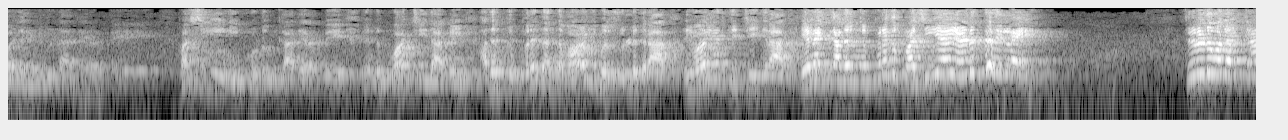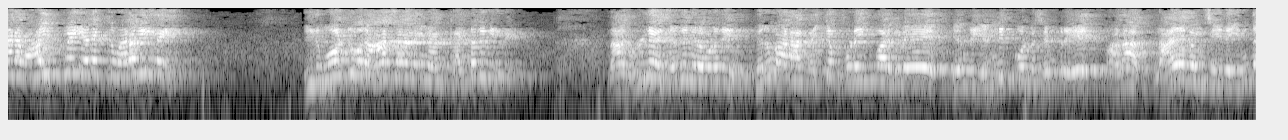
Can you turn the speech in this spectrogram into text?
வழங்கி விடாதிரப்பே பசியை நீ கொடுக்காதிரப்பே என்று துவா செய்தார்கள். அதற்கு பிறகு அந்த வாலிபர் சொல்லுகிறார் ரிவாயத்தை செய்கிறார் எனக்கு அதற்கு பிறகு பசியே எடுத்ததில்லை திருடுவதற்கான வாய்ப்பே எனக்கு வரவில்லை. இது போன்று ஒரு ஆசானை நான் கண்டதும் இல்லை. நான் உள்ளே செல்லுகிற பொழுது பெருமானார் நையப்புடைப்பார்களே என்று எண்ணிக்கொண்டு சென்று ஆனால் நாயகம் செய்த இந்த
